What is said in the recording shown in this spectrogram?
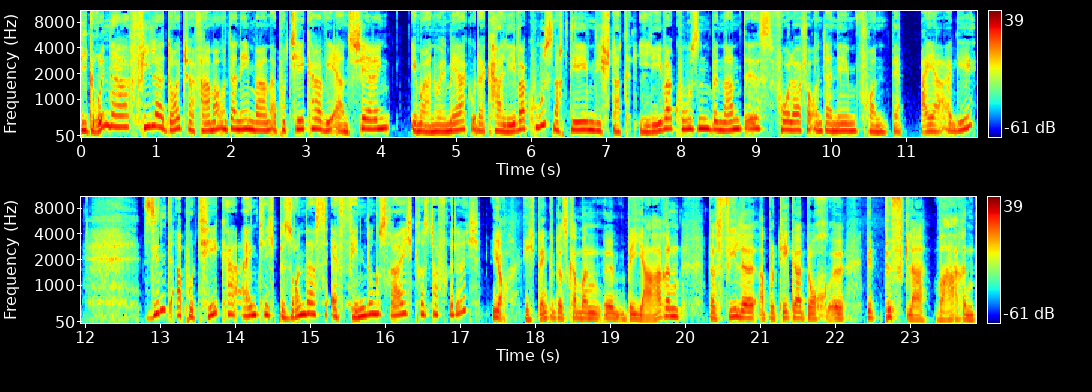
Die Gründer vieler deutscher Pharmaunternehmen waren Apotheker wie Ernst Schering, Emanuel Merck oder Karl Leverkus, nachdem die Stadt Leverkusen benannt ist, Vorläuferunternehmen von der Bayer AG. Sind Apotheker eigentlich besonders erfindungsreich, Christoph Friedrich? Ja, ich denke, das kann man äh, bejahen, dass viele Apotheker doch äh, Getüftler waren.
